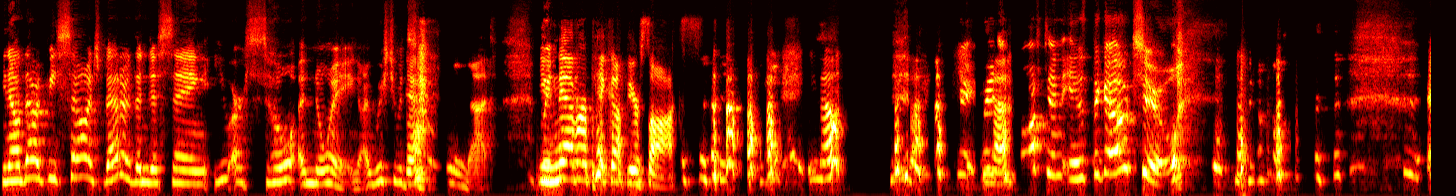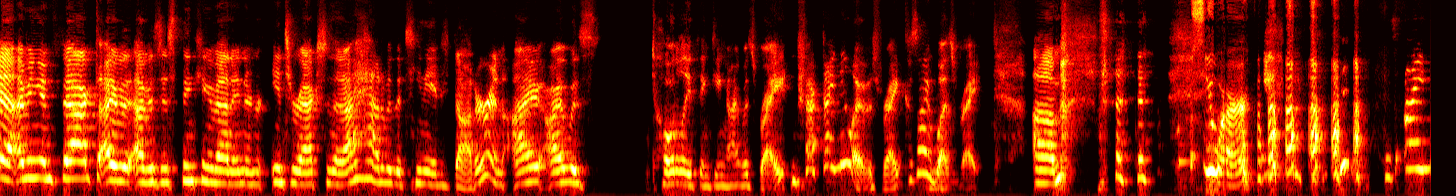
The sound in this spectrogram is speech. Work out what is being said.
You know, that would be so much better than just saying, You are so annoying. I wish you would yeah. stop doing that. You but, never pick up your socks. you know? Which yeah. often is the go to. yeah, I mean, in fact, I, I was just thinking about an inter- interaction that I had with a teenage daughter, and I, I was totally thinking I was right. In fact, I knew I was right because I was right. Um, you were. I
